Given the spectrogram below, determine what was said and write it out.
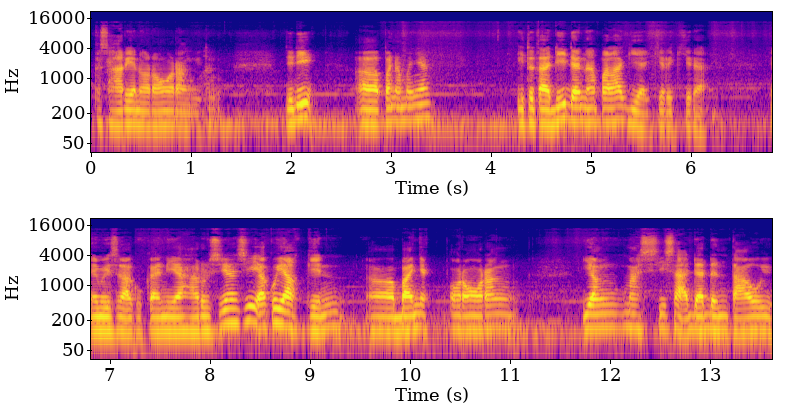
keseharian orang-orang gitu. Jadi eh, apa namanya itu tadi dan apalagi ya kira-kira yang bisa lakukan ya harusnya sih aku yakin eh, banyak orang-orang yang masih sadar dan tahu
